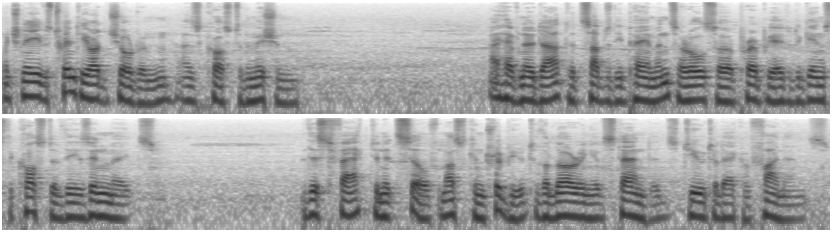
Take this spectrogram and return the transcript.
which leaves 20 odd children as cost to the mission. I have no doubt that subsidy payments are also appropriated against the cost of these inmates. This fact in itself must contribute to the lowering of standards due to lack of finance.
